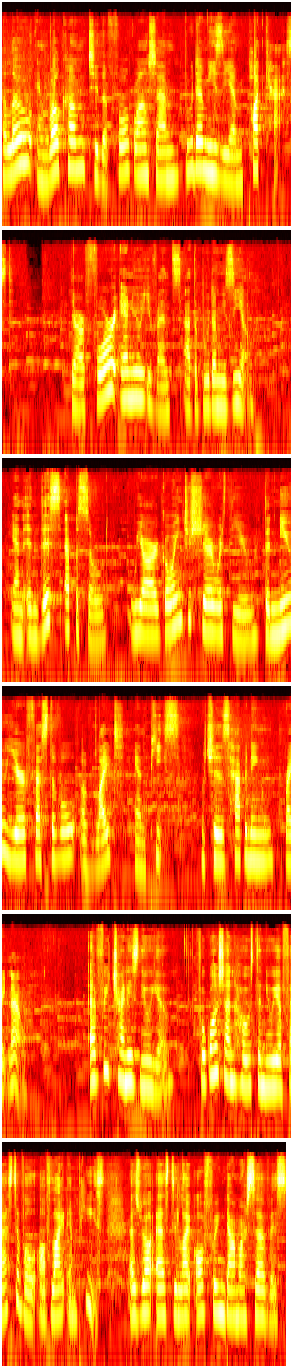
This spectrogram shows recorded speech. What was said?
Hello and welcome to the Fo Guang Shan Buddha Museum podcast. There are four annual events at the Buddha Museum, and in this episode, we are going to share with you the New Year Festival of Light and Peace, which is happening right now. Every Chinese New Year, Guangshan hosts the New Year Festival of Light and Peace, as well as the Light Offering Dharma service,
